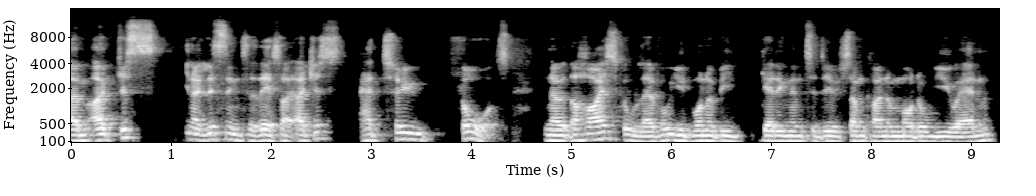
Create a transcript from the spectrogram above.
um, I just, you know, listening to this, I, I just had two thoughts. You know, at the high school level, you'd want to be getting them to do some kind of model UN,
